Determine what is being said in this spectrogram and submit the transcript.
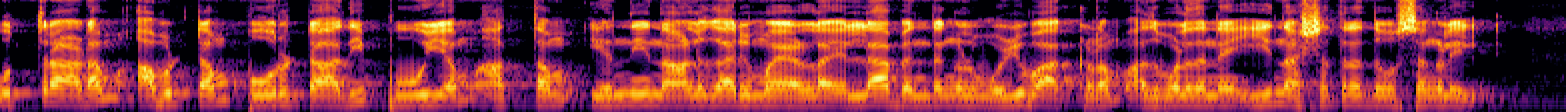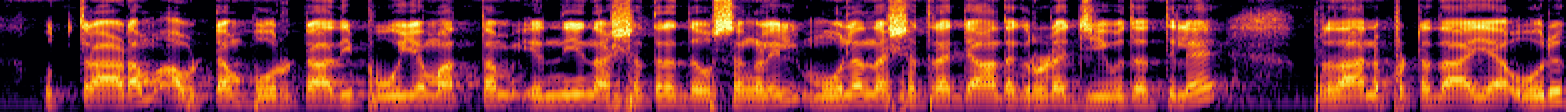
ഉത്രാടം അവിട്ടം പൂറിട്ടാതി പൂയം അത്തം എന്നീ നാളുകാരുമായുള്ള എല്ലാ ബന്ധങ്ങളും ഒഴിവാക്കണം. അതുപോലെ തന്നെ ഈ നക്ഷത്ര ദിവസങ്ങളിൽ ഉത്രാടം അവിട്ടം പൂർട്ടാതി പൂയം അത്തം എന്നീ നക്ഷത്ര ദിവസങ്ങളിൽ മൂലനക്ഷത്ര ജാതകരുടെ ജീവിതത്തിലെ പ്രധാനപ്പെട്ടതായ ഒരു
